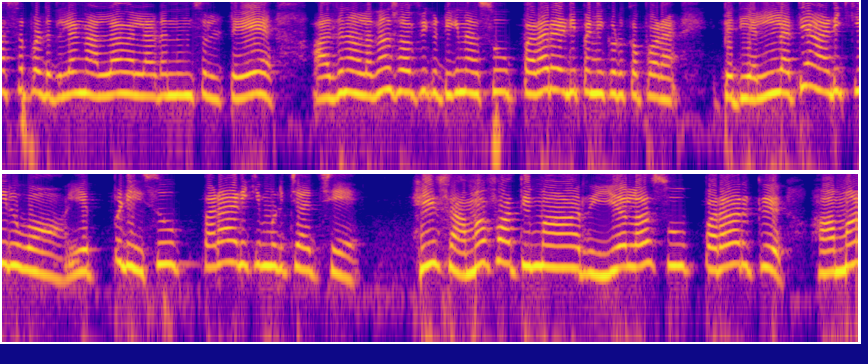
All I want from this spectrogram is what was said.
ஆசைப்படுதுல நல்லா விளையாடணும்னு சொல்லிட்டு. அதனாலதான் சோஃபி குட்டிக்கு நான் சூப்பரா ரெடி பண்ணி கொடுக்க போறேன். இப்போ இது எல்லாத்தையும் அடிக்கிருவோம். எப்படி சூப்பரா அடிக்கி முடிச்சாச்சு? ஹே சம ஃபாத்திமா ரியலா சூப்பரா இருக்கு. ஆமா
